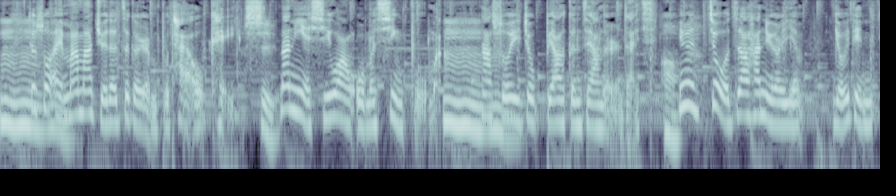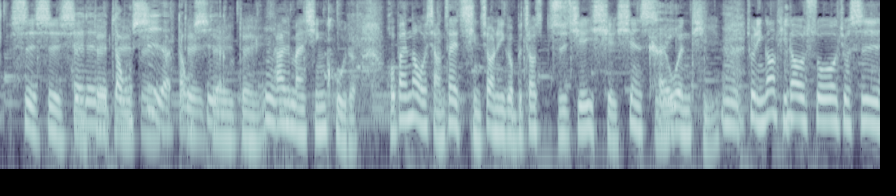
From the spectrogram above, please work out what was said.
嗯嗯，就说哎，妈妈觉得这个人不太 OK，是，那你也希望我们幸福嘛，嗯嗯，那所以就不要跟这样的人在一起，因为就我知道他女儿也有一点是是是，对对对，懂事了，懂事了，对对，他是蛮辛苦的。伙伴。那我想。再请教你一个比较直接一些现实的问题，嗯，就你刚刚提到说，就是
